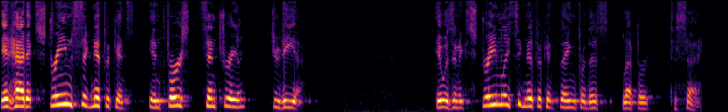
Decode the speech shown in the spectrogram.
it had extreme significance in first century Judea. It was an extremely significant thing for this leper to say.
